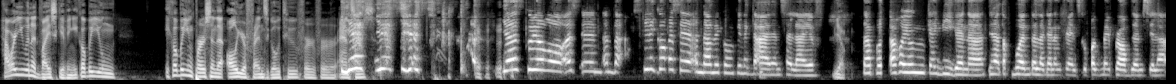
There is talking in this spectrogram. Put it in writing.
How are you in advice giving? Ikaw ba yung ikaw ba yung person that all your friends go to for for Yes, answers? yes, yes. yes, kuya mo. As in, anda, feeling ko kasi ang dami kong pinagdaanan sa life. Yep. Tapos ako yung kaibigan na tinatakbuhan talaga ng friends ko pag may problem sila.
